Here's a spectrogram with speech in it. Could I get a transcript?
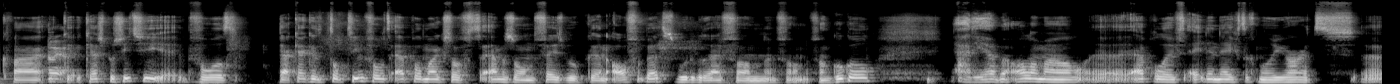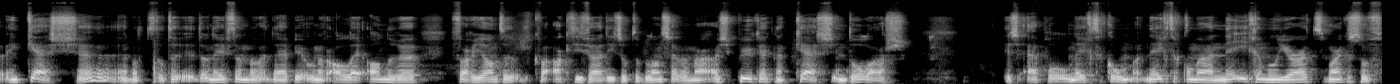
Qua oh ja. cashpositie. Bijvoorbeeld ja, kijk, de top 10 bijvoorbeeld Apple, Microsoft, Amazon, Facebook en Alphabet, het moederbedrijf van, van, van Google. Ja, die hebben allemaal, uh, Apple heeft 91 miljard uh, in cash. Hè? En dat, dat, dan, heeft dan, dan heb je ook nog allerlei andere varianten qua activa die ze op de balans hebben. Maar als je puur kijkt naar cash in dollars, is Apple 90,9 miljard, Microsoft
